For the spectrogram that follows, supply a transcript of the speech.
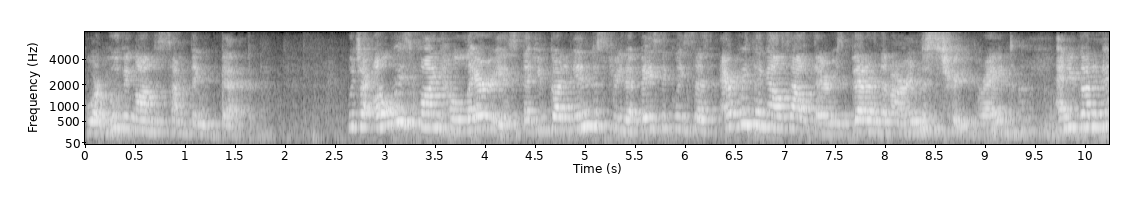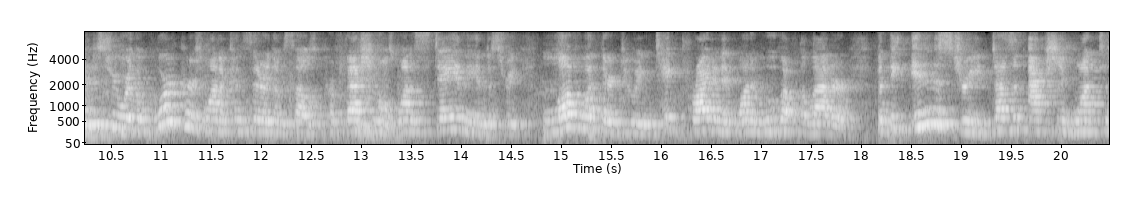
who are moving on to something better. Which I always find hilarious that you've got an industry that basically says everything else out there is better than our industry, right? And you've got an industry where the workers want to consider themselves professionals, want to stay in the industry, love what they're doing, take pride in it, want to move up the ladder. But the industry doesn't actually want to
